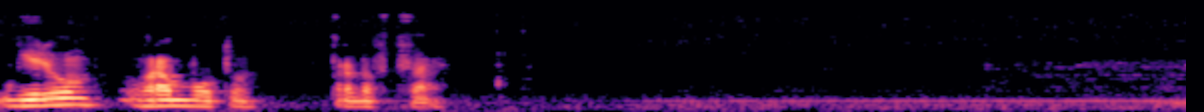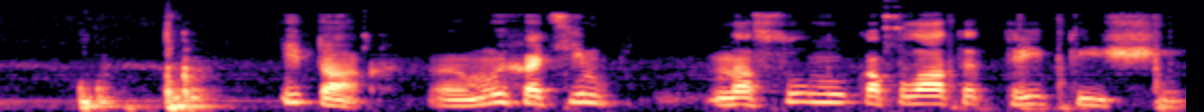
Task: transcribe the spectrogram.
берем в работу продавца. Итак, э, мы хотим на сумму к оплате 3000.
